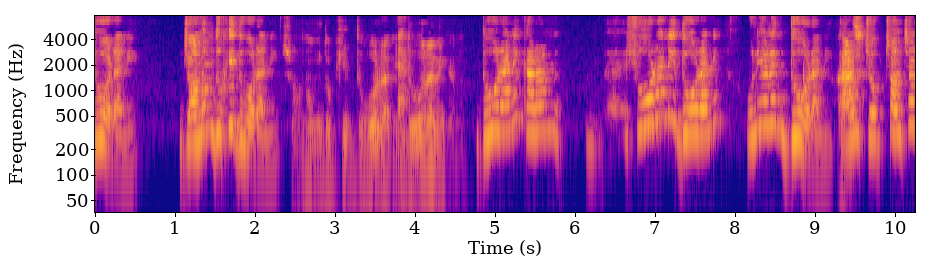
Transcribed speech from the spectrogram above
দুয়োরানী। জনম দুঃখী দুয়োরানী। সনম দুঃখী দুয়োরানী। হ্যাঁ। দুয়োরানী কেন? দুয়োরানী কারণ সুয়োরানী দুয়োরানী উনি হলেন দুয়োরানী। কারণ আচ্ছা। চোখ ছলছল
